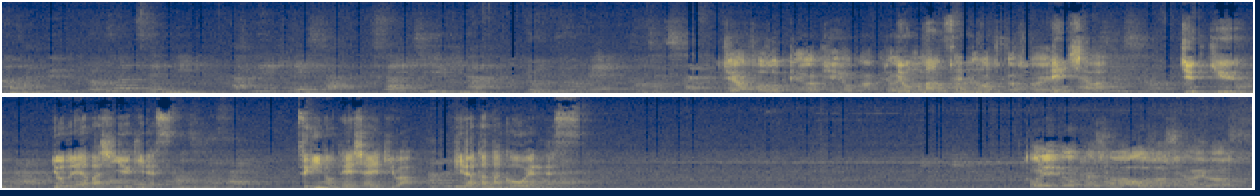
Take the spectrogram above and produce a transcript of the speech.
まもなく6番線に各駅停車被災地行きが4両で到着します。じゃあ所属金は黄色か緑4番線の電車は準急淀屋橋行きです。次の停車駅は枚方公園です。降りるお客様をお差し上げます。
